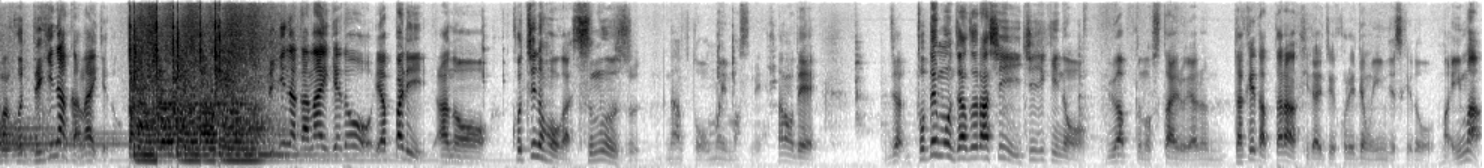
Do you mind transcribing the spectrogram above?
まあこれできなかないけど。できなかないけどやっぱりあのこっちの方がスムーズなと思いますね。なのでじゃとてもジャズらしい一時期のビューアップのスタイルをやるだけだったら左手これでもいいんですけど、まあ、今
